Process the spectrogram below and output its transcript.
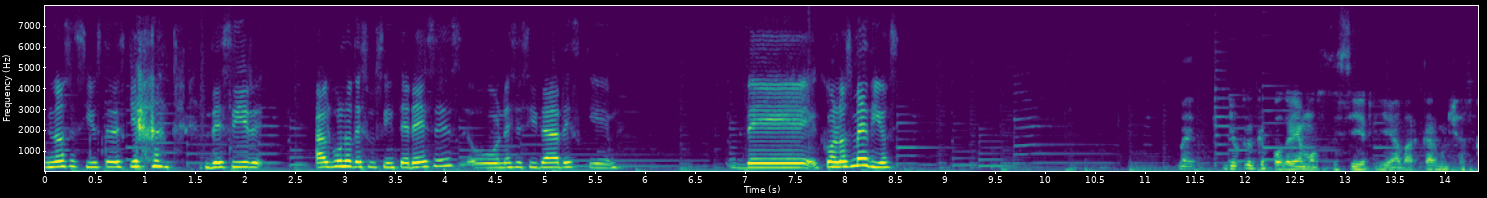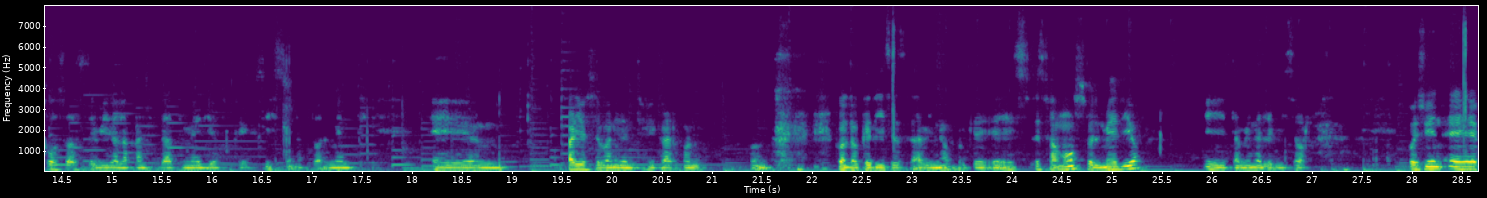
No sé si ustedes quieran decir alguno de sus intereses o necesidades que de con los medios. Yo creo que podríamos decir y abarcar muchas cosas debido a la cantidad de medios que existen actualmente. Em, varios se van a identificar con, con, lo que dices, Gaby, ¿no? Porque es, es, famoso el medio y también el emisor. Pues bien, eh,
